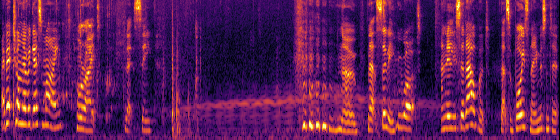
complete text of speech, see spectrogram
I bet you'll never guess mine. All right. Let's see. no, that's silly. What? I nearly said Albert. That's a boy's name, isn't it?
